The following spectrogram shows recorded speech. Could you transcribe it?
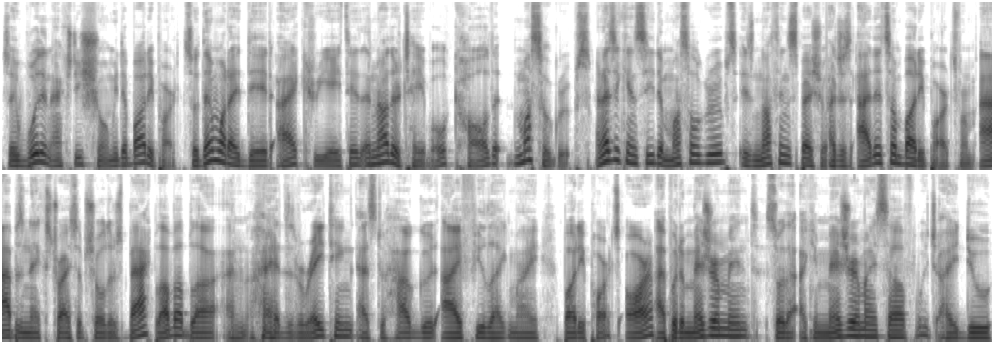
So it wouldn't actually show me the body part. So then what I did, I created another table called muscle groups. And as you can see, the muscle groups is nothing special. I just added some body parts from abs, necks, triceps, shoulders, back, blah, blah, blah. And I added a rating as to how good I feel like my body parts are. I put a measurement so that I can measure myself, which I do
